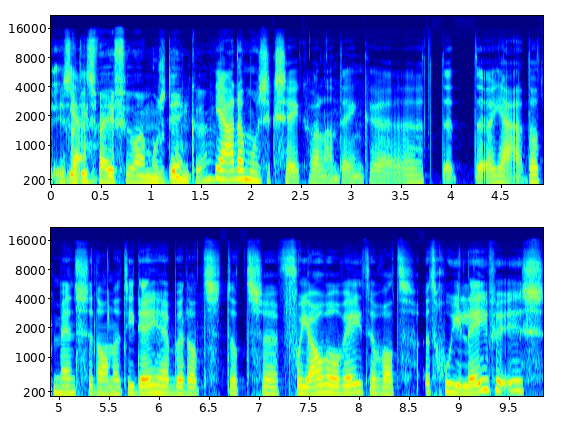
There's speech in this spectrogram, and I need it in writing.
is dat iets waar je veel aan moest denken? Ja, daar moest ik zeker wel aan denken. Dat, ja, dat mensen dan het idee hebben dat, dat ze voor jou wel weten wat het goede leven is.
